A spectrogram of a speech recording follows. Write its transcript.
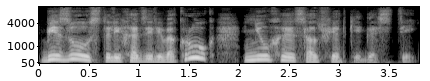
без устали ходили вокруг, нюхая салфетки гостей.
